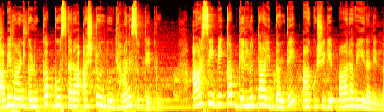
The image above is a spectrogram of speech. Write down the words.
ಅಭಿಮಾನಿಗಳು ಕಪ್ಗೋಸ್ಕರ ಅಷ್ಟೊಂದು ಧ್ಯಾನಿಸುತ್ತಿದ್ದರು ಆರ್ ಸಿ ಬಿ ಕಪ್ ಗೆಲ್ಲುತ್ತಾ ಇದ್ದಂತೆ ಆ ಖುಷಿಗೆ ಪಾರವೇ ಇರಲಿಲ್ಲ.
